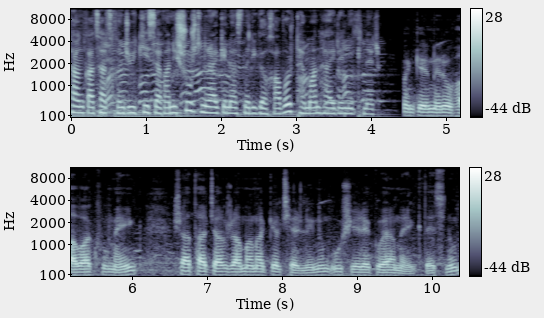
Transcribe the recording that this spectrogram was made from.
Ցանկացած խնջույքի սեղանի շուրջ նրա կենացների գլխավոր թեման հայրենիքն էր։ Ընկերներով հավաքվում էինք, շատ հաճախ ժամանակ էլ չէր լինում, ուշ երեկոյան էինք տեսնում։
